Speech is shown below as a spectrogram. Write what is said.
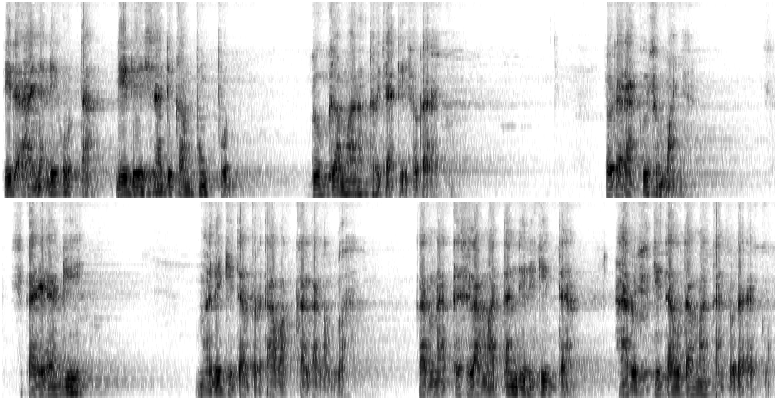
tidak hanya di kota, di desa, di kampung pun juga marak terjadi, saudaraku. Saudaraku semuanya, sekali lagi, mari kita bertawakal Allah, karena keselamatan diri kita harus kita utamakan, saudaraku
